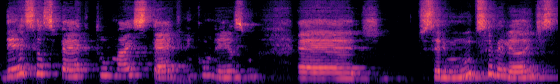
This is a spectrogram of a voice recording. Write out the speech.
desse aspecto mais técnico mesmo, é, de, de serem muito semelhantes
